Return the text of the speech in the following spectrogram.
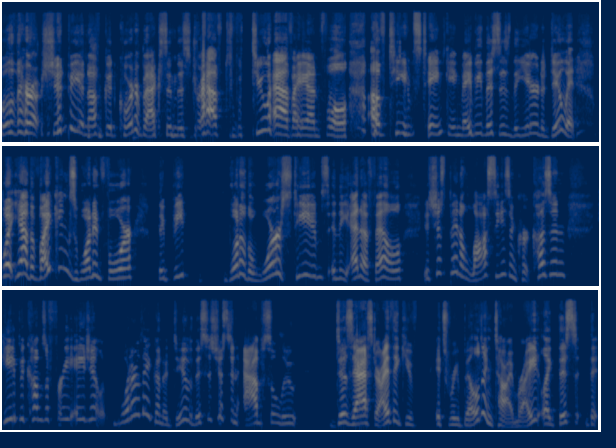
well, there should be enough good quarterbacks in this draft to have a handful of teams tanking. Maybe this is the year to do it. But yeah, the Vikings one and four. They beat one of the worst teams in the NFL. It's just been a lost season. Kirk Cousin, he becomes a free agent. What are they going to do? This is just an absolute disaster. I think you've it's rebuilding time, right? Like this th-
